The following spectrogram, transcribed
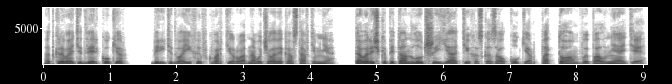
«Открывайте дверь, Кукер. Берите двоих и в квартиру. Одного человека оставьте мне». «Товарищ капитан, лучше я», — тихо сказал Кукер. «Потом выполняйте».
